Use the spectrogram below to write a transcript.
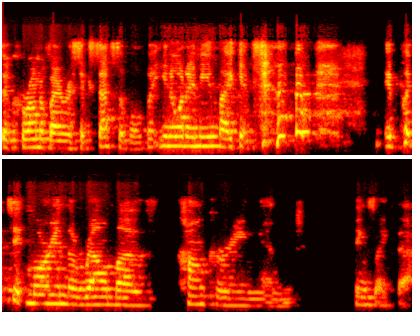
the coronavirus accessible, but you know what I mean. Like it's, it puts it more in the realm of conquering and things like that.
